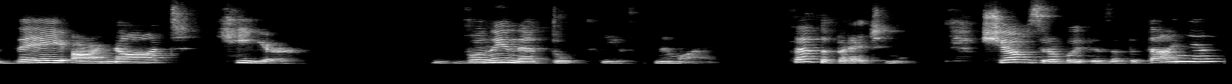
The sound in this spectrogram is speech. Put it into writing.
They are not here. Вони не тут, їх немає. Це заперечення. Щоб зробити запитання,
